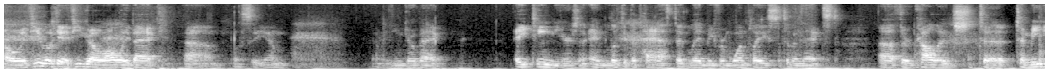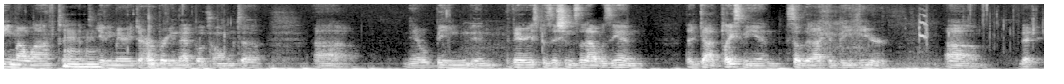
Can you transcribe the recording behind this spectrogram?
oh, if you look at if you go all the way back, um, let's see, um, I mean, you can go back 18 years and, and, look at the path that led me from one place to the next. Uh, through college to, to meeting my wife to, mm-hmm. to, getting married to her bringing that book home to uh, you know, being in the various positions that I was in, that God placed me in, so that I could be here. Um, that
